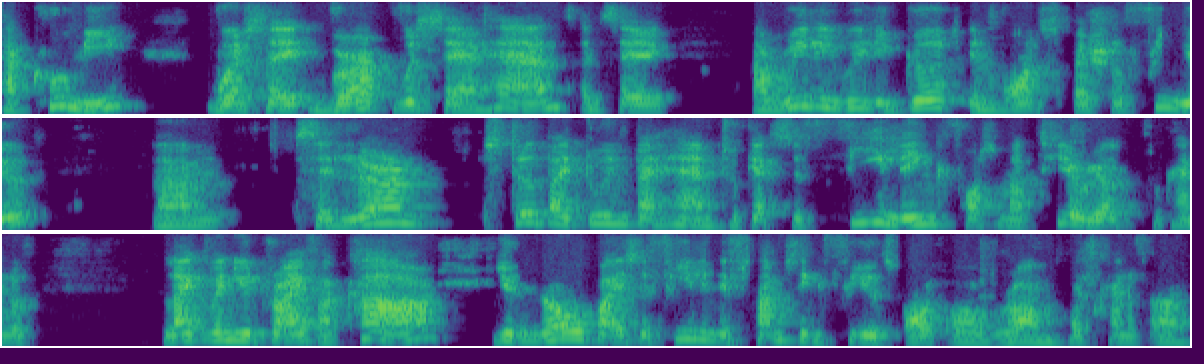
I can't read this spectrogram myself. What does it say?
takumi, where they work with their hands and they are really, really good in one special field. Um, they learn still by doing by hand to get the feeling for the material to kind of like when you drive a car, you know by the feeling if something feels odd or wrong. That's kind of a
